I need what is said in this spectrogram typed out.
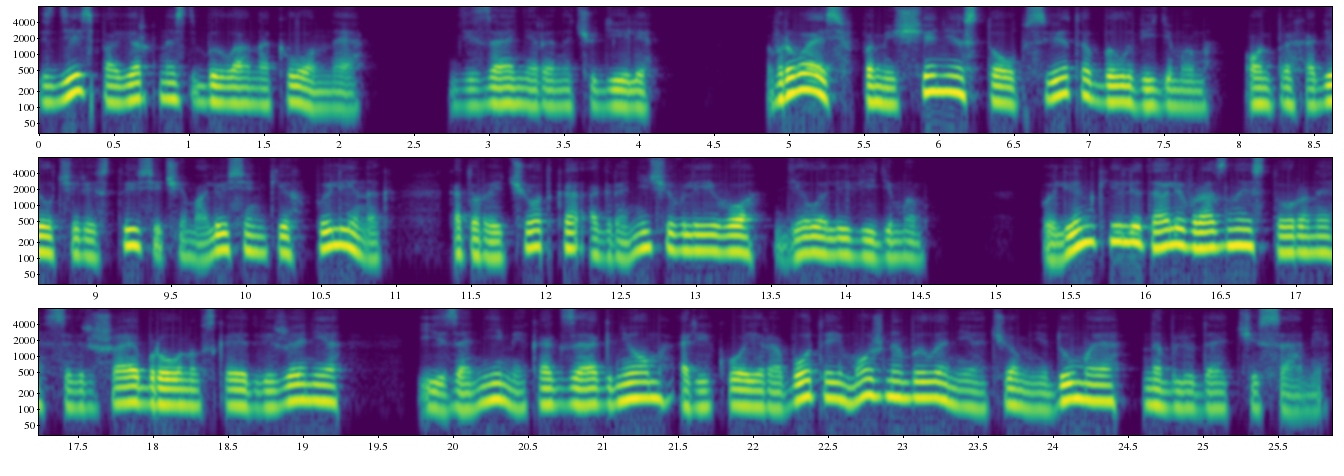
Здесь поверхность была наклонная. Дизайнеры начудили. Врываясь в помещение, столб света был видимым. Он проходил через тысячи малюсеньких пылинок, которые четко ограничивали его, делали видимым. Пылинки летали в разные стороны, совершая броуновское движение – и за ними, как за огнем, рекой и работой, можно было, ни о чем не думая, наблюдать часами.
